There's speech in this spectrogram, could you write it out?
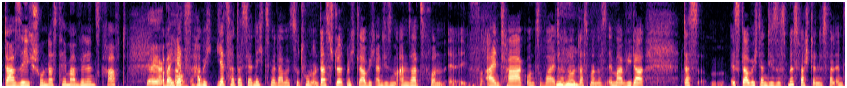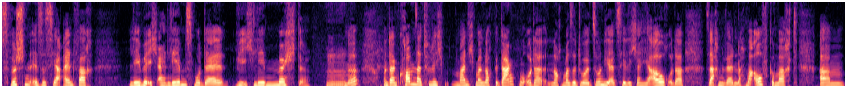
Da sehe ich schon das Thema Willenskraft. Ja, ja, Aber genau. jetzt habe ich, jetzt hat das ja nichts mehr damit zu tun. Und das stört mich, glaube ich, an diesem Ansatz von äh, ein Tag und so weiter. Ne? Mhm. Ne? Und dass man das immer wieder, das ist, glaube ich, dann dieses Missverständnis, weil inzwischen ist es ja einfach, lebe ich ein Lebensmodell, wie ich leben möchte. Mhm. Ne? Und dann kommen natürlich manchmal noch Gedanken oder nochmal Situationen, die erzähle ich ja hier auch, oder Sachen werden nochmal aufgemacht. Ähm,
